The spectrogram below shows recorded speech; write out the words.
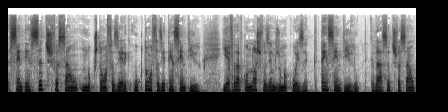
sentem satisfação no que estão a fazer. O que estão a fazer tem sentido. E é verdade, quando nós fazemos uma coisa que tem sentido, que dá satisfação,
